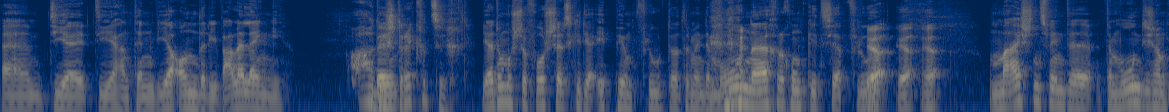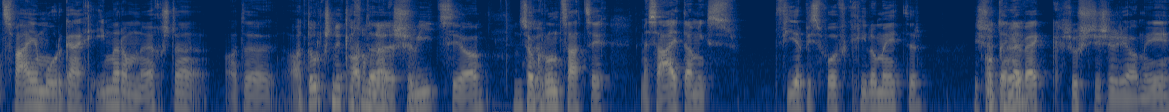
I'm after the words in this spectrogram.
ähm, die, die haben dann wie eine andere Wellenlänge. Ah, Weil- die strecken sich. Ja, du musst dir vorstellen, es gibt ja Epi und Flut, oder? Wenn der Mond näher kommt, gibt es ja die Flut. Ja, ja, ja. Und meistens, wenn der, der Mond ist am 2 Uhr morgens eigentlich immer am nächsten an der, Ah, durchschnittlich an am der nächsten. Schweiz, ja. So Okay. grundsätzlich, man sagt damals 4 bis 5 Kilometer ist er Okay. dann weg, sonst ist er ja mehr.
